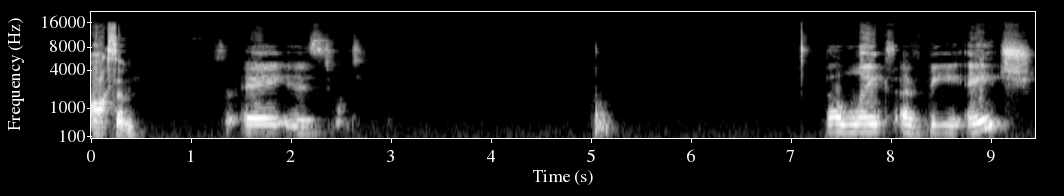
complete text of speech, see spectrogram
Awesome. So A is 20. The length of BH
